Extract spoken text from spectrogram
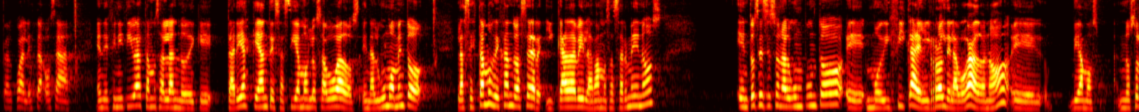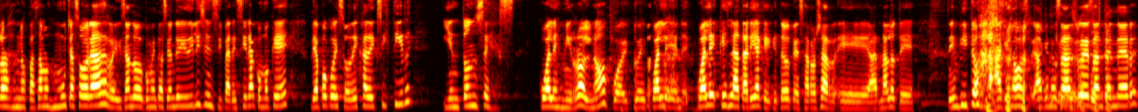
Tal cual, está, o sea, en definitiva, estamos hablando de que tareas que antes hacíamos los abogados, en algún momento las estamos dejando hacer y cada vez las vamos a hacer menos. Entonces eso en algún punto eh, modifica el rol del abogado, ¿no? Eh, digamos, nosotros nos pasamos muchas horas revisando documentación de due diligence y pareciera como que de a poco eso deja de existir y entonces cuál es mi rol, ¿no? ¿Cuál, cuál, ¿Qué es la tarea que, tengo que desarrollar? Eh, Arnalo, te, te invito a que nos, a que nos ayudes a entender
